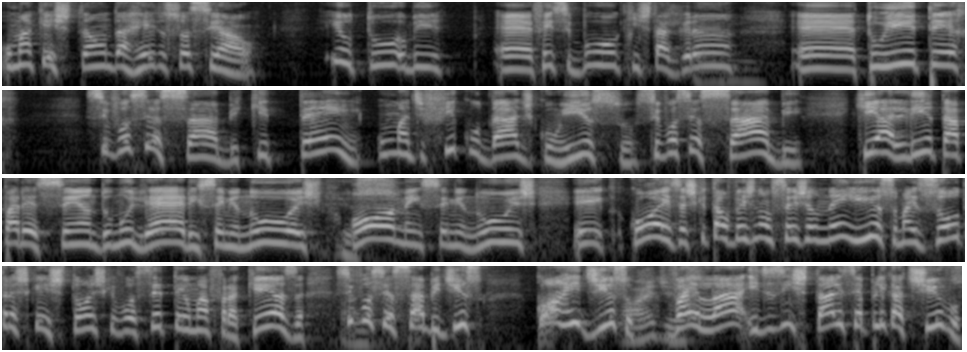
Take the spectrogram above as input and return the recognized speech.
uma questão da rede social. YouTube, é, Facebook, Instagram, é, Twitter. Se você sabe que tem uma dificuldade com isso, se você sabe que ali está aparecendo mulheres seminuas, homens seminus, e coisas que talvez não sejam nem isso, mas outras questões que você tem uma fraqueza, se você sabe disso, Corre disso. Corre disso. Vai lá e desinstala esse aplicativo.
